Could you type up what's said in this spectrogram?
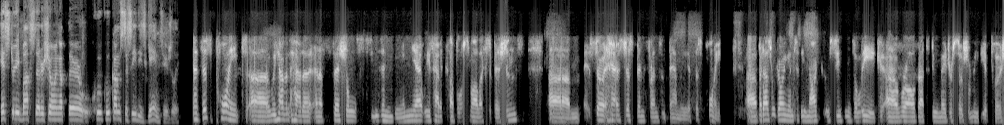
history buffs that are showing up there? Who who comes to see these games usually? At this point, uh, we haven't had a, an official season game yet. We've had a couple of small exhibitions, um, so it has just been friends and family at this point. Uh, but as we're going into the inaugural season of the league, uh, we're all about to do a major social media push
